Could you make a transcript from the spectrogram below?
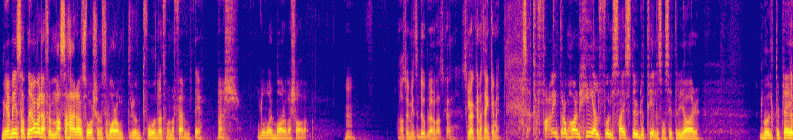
Men jag minns att när jag var där för en massa herrans år sedan så var de runt 200-250 pers. Och då var det bara Warszawa. Alltså minst det dubbla ska- skulle jag kunna tänka mig. Alltså, jag tror fan inte de har en hel full-size studio till som sitter och gör multiplayer Ja,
